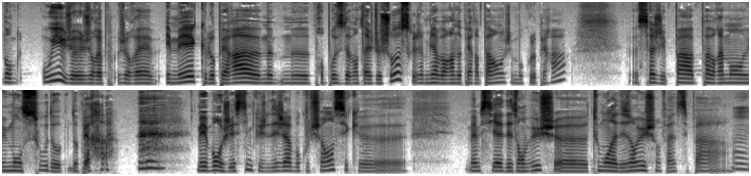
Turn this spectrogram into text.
Donc, oui, j'aurais aimé que l'opéra me, me, propose davantage de choses, parce que j'aime bien avoir un opéra par an, j'aime beaucoup l'opéra. Ça, j'ai pas, pas vraiment eu mon sou d'opéra. Mais bon, j'estime que j'ai déjà beaucoup de chance et que même s'il y a des embûches, euh, tout le monde a des embûches. Enfin, c'est pas. Mm.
